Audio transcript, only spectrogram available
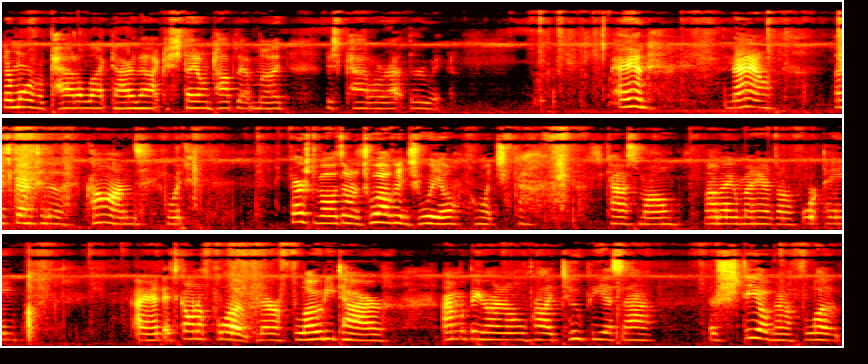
They're more of a paddle like tire that like to stay on top of that mud, just paddle right through it. And now let's go to the cons, which First of all, it's on a 12 inch wheel, which is kind of small. My Mega Mayhem's on a 14. And it's gonna float. They're a floaty tire. I'm gonna be running on probably 2 PSI. They're still gonna float.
